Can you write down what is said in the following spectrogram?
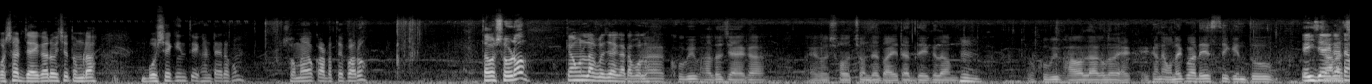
বসার জায়গা রয়েছে তোমরা বসে কিন্তু এখানটা এরকম সময়ও কাটাতে পারো। তারপর সৌরভ কেমন লাগল জায়গাটা বলো? হ্যাঁ খুবই ভালো জায়গা। এখন শরৎচন্দ্রের বাড়িটা দেখলাম। খুবই ভালো লাগল। এখানে অনেকবার এসেছি কিন্তু এই জায়গাটা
